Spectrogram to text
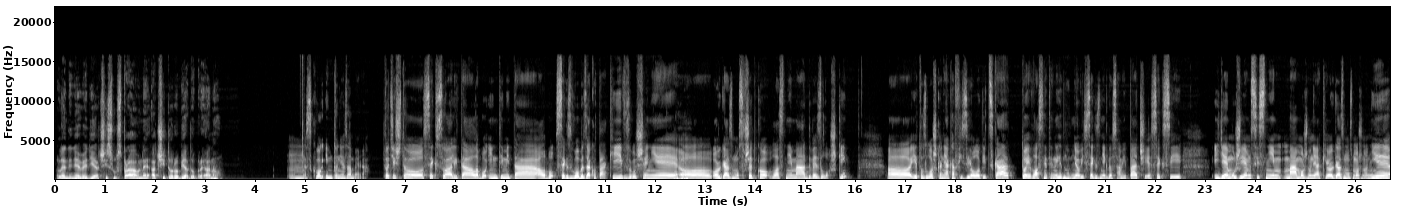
len nevedia, či sú správne a či to robia dobre, áno? Mm, skôr im to nezaberá. Totižto sexualita alebo intimita alebo sex vôbec ako taký, vzrušenie, uh-huh. uh, orgazmus, všetko vlastne má dve zložky. Uh, je to zložka nejaká fyziologická, to je vlastne ten jednodňový sex, niekto sa mi páči, je sexy, idem, užijem si s ním, mám možno nejaký orgazmus, možno nie.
